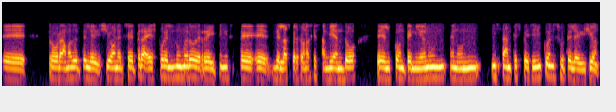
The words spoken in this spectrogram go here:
eh, programas de televisión, etcétera, es por el número de ratings eh, de las personas que están viendo el contenido en un, en un instante específico en su televisión.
